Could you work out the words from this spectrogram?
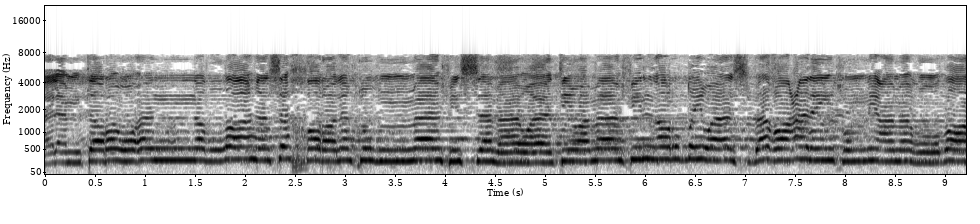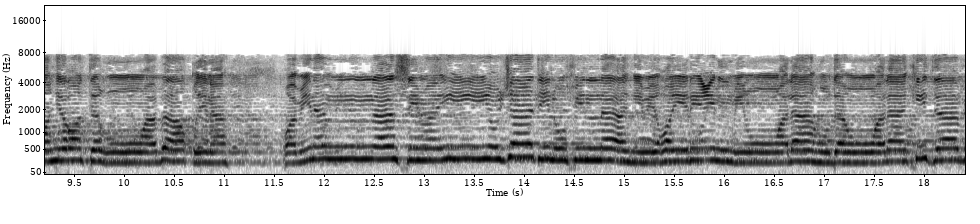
ألم تروا أن الله سخر لكم ما في السماوات وما في الأرض وأسبغ عليكم نعمه ظاهرة وباطنة ومن الناس من يجادل في الله بغير علم ولا هدى ولا كتاب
